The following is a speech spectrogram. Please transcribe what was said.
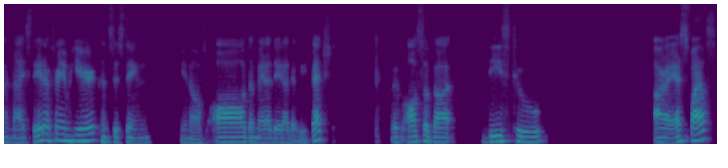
a nice data frame here consisting, you know, of all the metadata that we fetched. We've also got these two RIS files.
